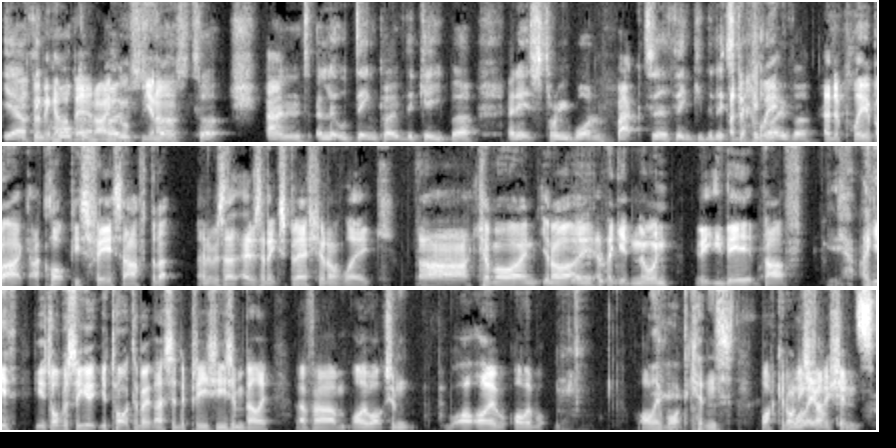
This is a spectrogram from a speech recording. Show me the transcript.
Yeah, I He's think gonna a get a more better angle, you know? first touch and a little dink over the keeper, and it's three one. Back to thinking that it's And game play- over. in the playback, I clocked his face after it, and it was a, it was an expression of like, ah, come on, you know. I, I think he'd known he, he that. I guess he's obviously you, you talked about this in the pre-season, Billy, of um, Ollie Watson, Ollie, Ollie, Ollie Watkins working on Wally his finishing. Hopkins.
